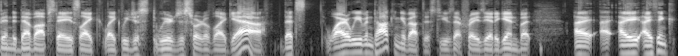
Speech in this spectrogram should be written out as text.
been to DevOps days. Like like we just we are just sort of like yeah, that's why are we even talking about this to use that phrase yet again? But I I I think.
